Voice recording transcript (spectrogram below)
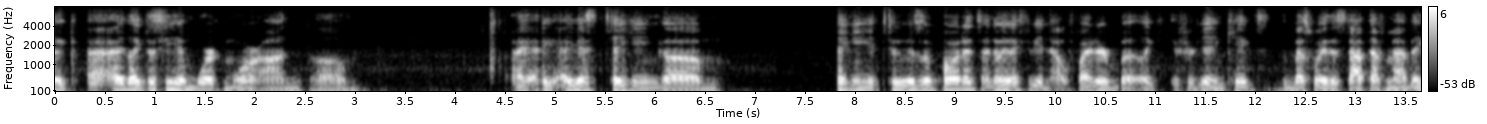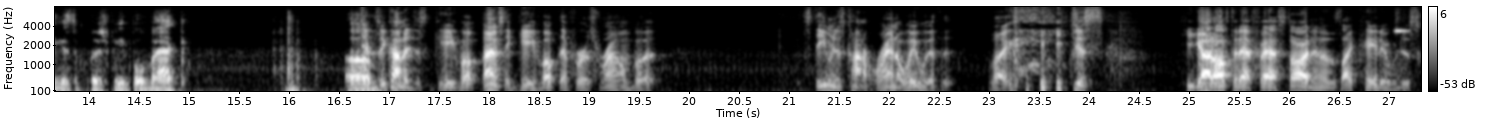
like I'd like to see him work more on um I, I, I guess taking um taking it to his opponents. I know he likes to be an outfighter, but like if you're getting kicked, the best way to stop that from happening is to push people back. yeah, Um, he kind of just gave up. I didn't say gave up that first round, but Steven just kind of ran away with it. Like he just he got off to that fast start, and it was like Kattar was just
